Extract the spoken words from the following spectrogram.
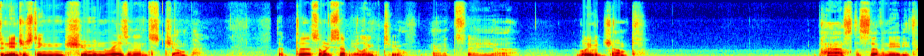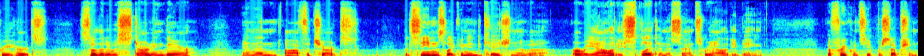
It's an interesting Schumann resonance jump that uh, somebody sent me a link to, and it's a, uh, I believe it jumped past the 783 hertz, so that it was starting there, and then off the charts. That seems like an indication of a, a reality split in a sense. Reality being a frequency of perception.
